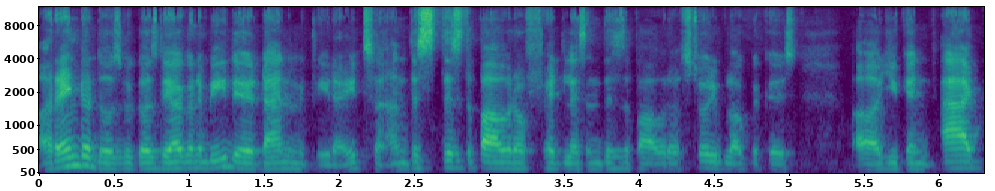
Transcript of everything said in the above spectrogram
uh, render those because they are going to be there dynamically, right? So, and this this is the power of headless, and this is the power of Storyblok because uh, you can add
